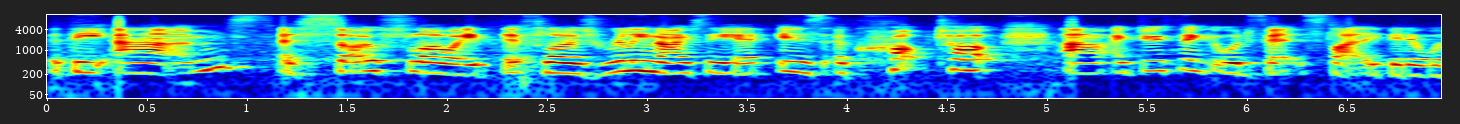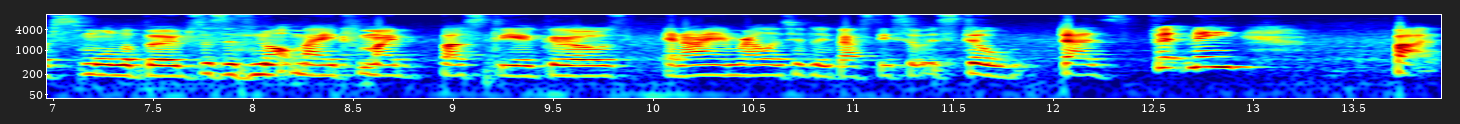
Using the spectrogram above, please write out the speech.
but the arms are so flowy. It flows really nicely. It is a crop top. Um, I do think it would fit slightly better with smaller boobs. This is not made for my bustier girls and I am relatively busty so it still does fit me but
